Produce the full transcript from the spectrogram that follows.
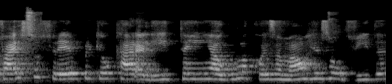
vai sofrer porque o cara ali tem alguma coisa mal resolvida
